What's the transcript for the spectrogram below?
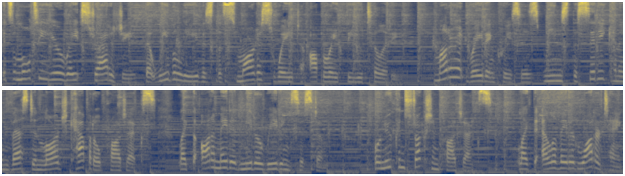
It's a multi-year rate strategy that we believe is the smartest way to operate the utility. Moderate rate increases means the city can invest in large capital projects like the automated meter reading system, or new construction projects like the elevated water tank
